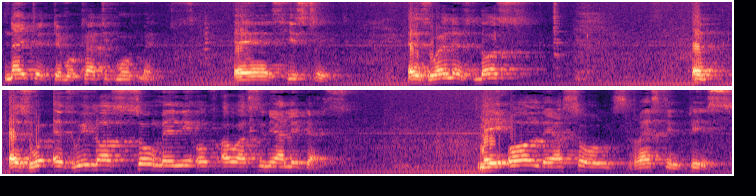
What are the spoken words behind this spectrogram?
United Democratic Movement as history, as well as loss, as, as we lost so many of our senior leaders. May all their souls rest in peace.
